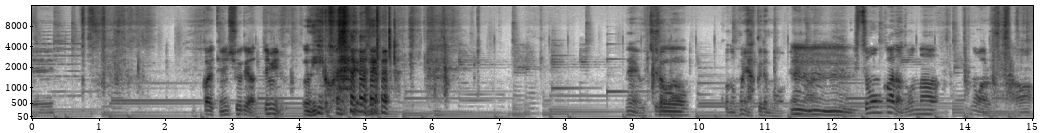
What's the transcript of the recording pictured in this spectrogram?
へー。一回研修でやってみる？うん、いいかもしれないね。ねうちらはそ子供役でもう、うんうんうん、質問カードはどんなのがあるのか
